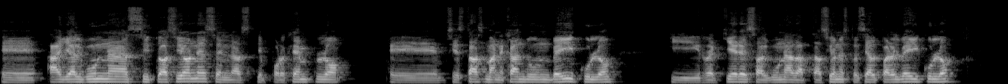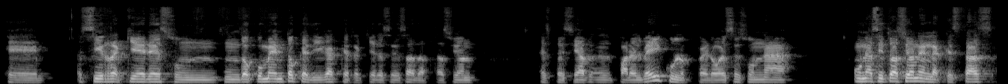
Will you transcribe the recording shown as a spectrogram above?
Eh, hay algunas situaciones en las que, por ejemplo, eh, si estás manejando un vehículo y requieres alguna adaptación especial para el vehículo, eh, sí requieres un, documento que diga que requieres esa adaptación especial para el vehículo, pero esa es una, una situación en la que estás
